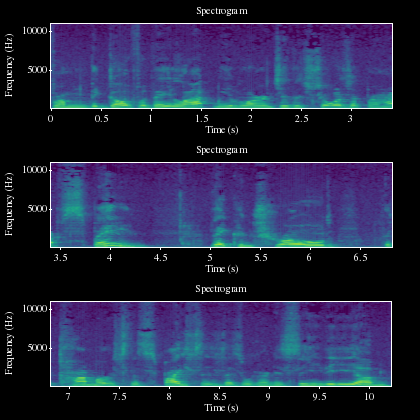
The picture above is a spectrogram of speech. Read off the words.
from the Gulf of Eilat, we've learned, to the shores of perhaps Spain. They controlled the commerce, the spices, as we're going to see, the um,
